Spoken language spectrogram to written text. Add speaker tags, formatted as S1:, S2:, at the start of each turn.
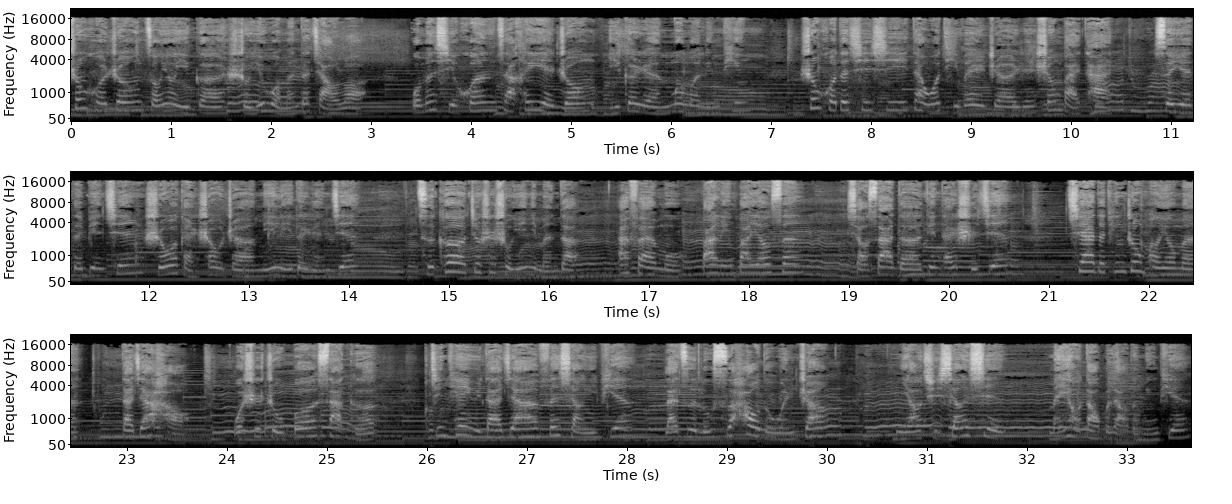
S1: 生活中总有一个属于我们的角落，我们喜欢在黑夜中一个人默默聆听。生活的气息带我体味着人生百态，岁月的变迁使我感受着迷离的人间。此刻就是属于你们的 FM 八零八幺三小萨的电台时间。亲爱的听众朋友们，大家好，我是主播萨格，今天与大家分享一篇来自卢思浩的文章。你要去相信，没有到不了的明天。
